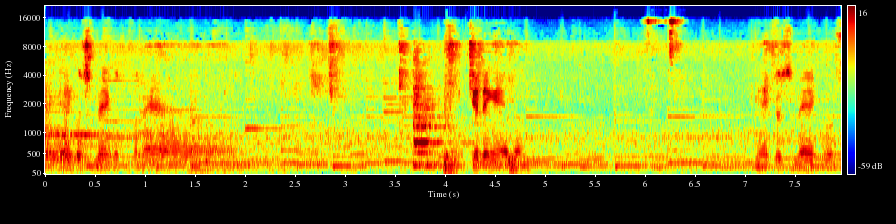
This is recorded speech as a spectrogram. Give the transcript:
Mekos-mekos mo na yan. Galing eh, no? Mekos-mekos.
